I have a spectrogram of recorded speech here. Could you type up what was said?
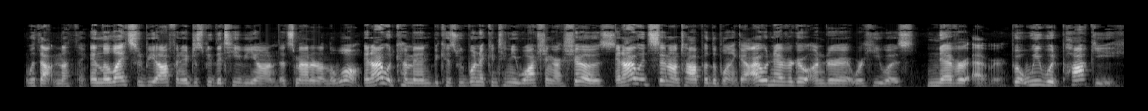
without nothing. And the lights would be off and it'd just be the TV on that's mounted on the wall. And I would come in because we'd want to continue watching our shows and I would sit on top of the blanket. I would never go under it where he was. Never ever. But we would pocky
